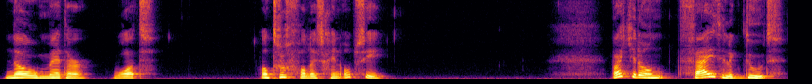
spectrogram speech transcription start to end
No matter what. Want terugvallen is geen optie. Wat je dan feitelijk doet,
